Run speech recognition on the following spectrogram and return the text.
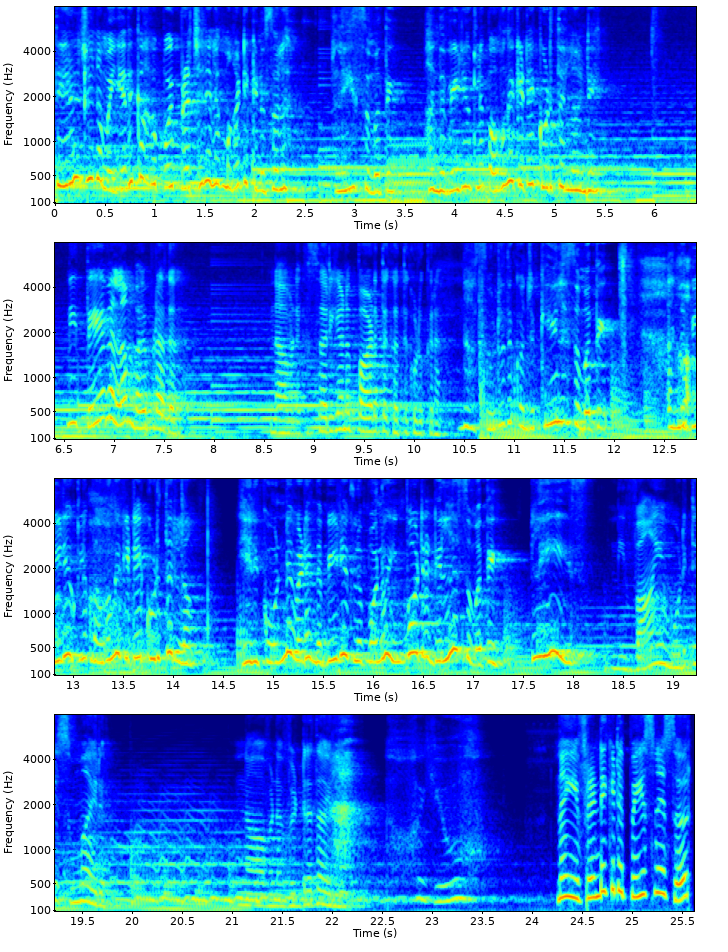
தெரிஞ்சு நம்ம எதுக்காக போய் பிரச்சனையில மாட்டிக்கணும் சொல்லு. ப்ளீஸ் சுமதி அந்த வீடியோ கிளிப் அவங்க கிட்டே கொடுத்துடலாண்டி. நீ தேவையெல்லாம் பயப்படாத. நான் அவனுக்கு சரியான பாடத்தை கத்து கொடுக்குறேன். நான் சொல்றது கொஞ்சம் கேளு சுமதி. அந்த வீடியோ கிளிப் அவங்க கிட்டே கொடுத்துடலாம். எனக்கு ஒண்ணு விட இந்த வீடியோ கிளிப் ஒன்றும் இம்பார்ட்டன்ட் இல்ல சுமதி. ப்ளீஸ் நீ வாயை மூடிட்டு சும்மா இரு. நான் அவனை விடுறதா இல்லை. ஐயோ. நான் என் ஃப்ரெண்டு கிட்ட பேசினேன் சார்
